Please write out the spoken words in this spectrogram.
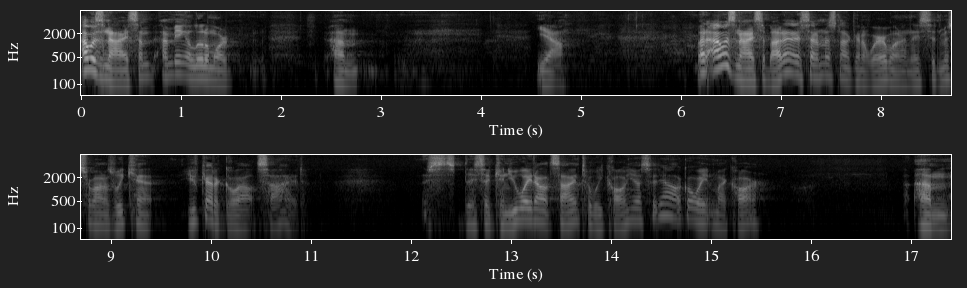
I was nice. I'm, I'm being a little more, um, yeah. But I was nice about it. I said, I'm just not going to wear one. And they said, Mr. Bottoms, we can't, you've got to go outside. They said, Can you wait outside until we call you? I said, Yeah, I'll go wait in my car. Um,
